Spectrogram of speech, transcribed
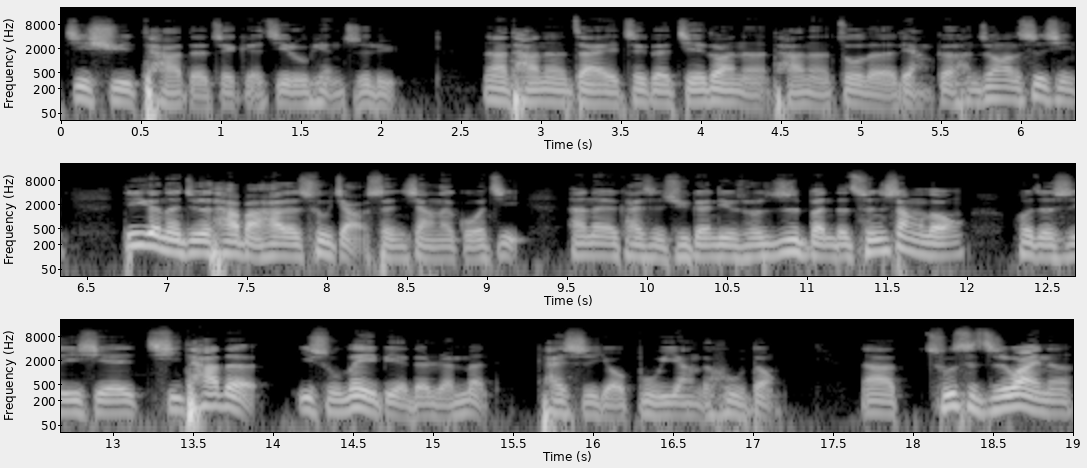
继续他的这个纪录片之旅。那他呢，在这个阶段呢，他呢做了两个很重要的事情。第一个呢，就是他把他的触角伸向了国际，他呢开始去跟，例如说日本的村上隆，或者是一些其他的艺术类别的人们，开始有不一样的互动。那除此之外呢，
